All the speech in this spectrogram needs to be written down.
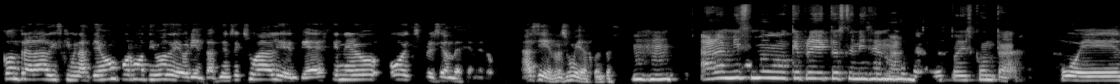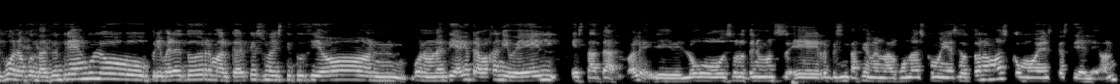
contra la discriminación por motivo de orientación sexual, identidad de género o expresión de género. Así, en resumidas cuentas. Ahora mismo, ¿qué proyectos tenéis en marcha? ¿Nos podéis contar? Pues bueno, Fundación Triángulo, primero de todo remarcar que es una institución, bueno, una entidad que trabaja a nivel estatal, ¿vale? Eh, luego solo tenemos eh, representación en algunas comunidades autónomas, como es Castilla y León,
